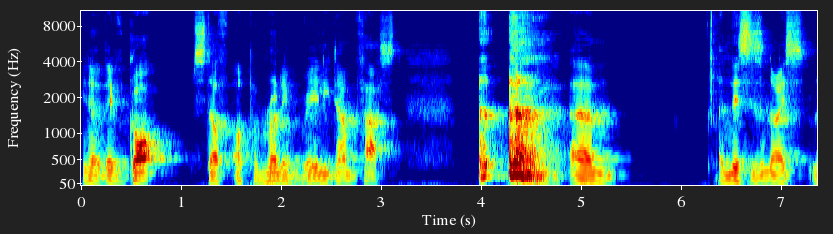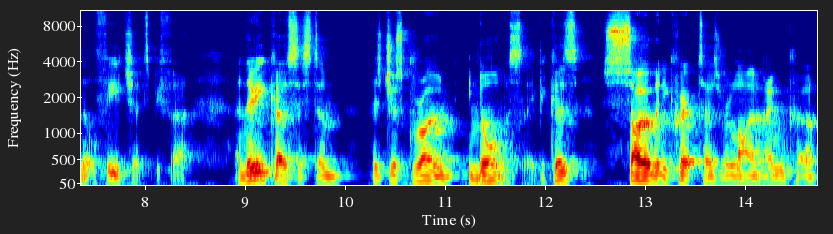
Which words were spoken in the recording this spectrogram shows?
You know, they've got stuff up and running really damn fast. um, and this is a nice little feature, to be fair. And their ecosystem has just grown enormously because so many cryptos rely on Ankr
